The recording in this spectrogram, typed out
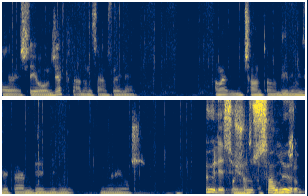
e, şey olacak. Adını sen söyle. Ama çantanın derimiz yeterli değil gibi duruyor. Öyleyse Oyun şunu hastası sallıyorum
